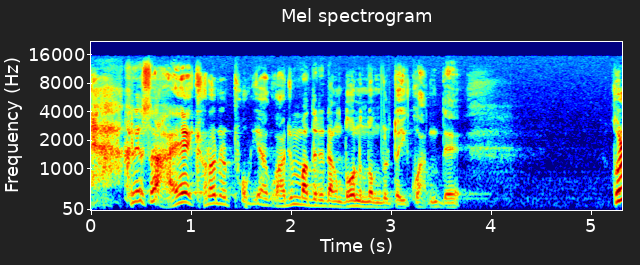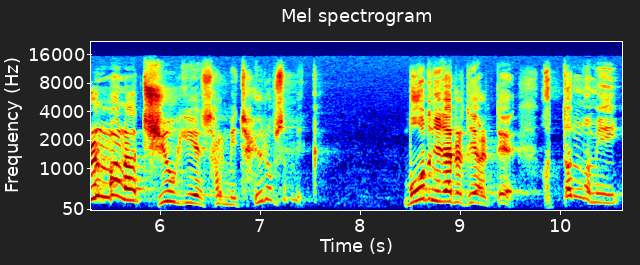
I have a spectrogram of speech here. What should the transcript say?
야, 그래서 아예 결혼을 포기하고 아줌마들이랑 노는 놈들도 있고 한데 얼마나 지우기의 삶이 자유롭습니까? 모든 여자를 대할 때 어떤 놈이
